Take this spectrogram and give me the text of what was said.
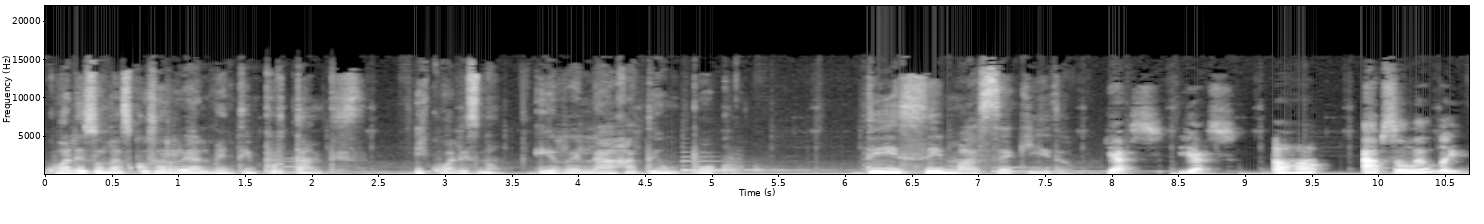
cuáles son las cosas realmente importantes y cuáles no. Y relájate un poco. Dice más seguido. Yes, yes. Uh-huh. Absolutely.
